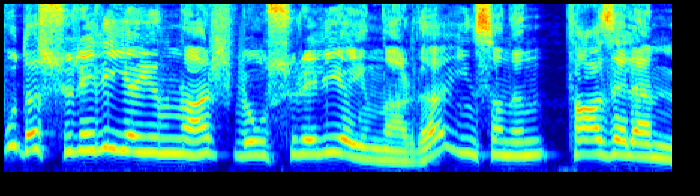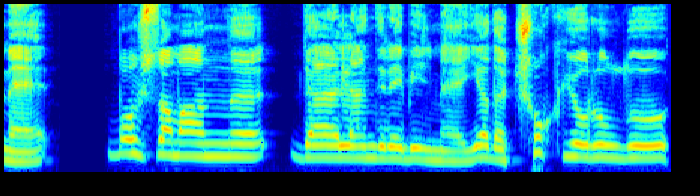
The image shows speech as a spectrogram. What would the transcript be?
Bu da süreli yayınlar ve o süreli yayınlarda insanın tazelenme, boş zamanını değerlendirebilme ya da çok yorulduğu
